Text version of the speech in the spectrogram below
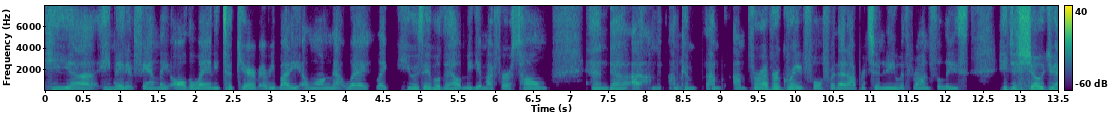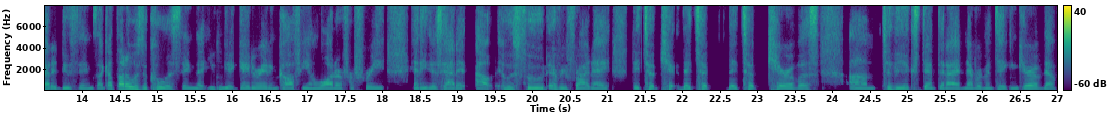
he uh, he made it family all the way, and he took care of everybody along that way. Like he was able to help me get my first home, and uh, I, am I'm, I'm I'm forever grateful for that opportunity with Ron Felice. He just showed you how to do things. Like I thought it was the coolest thing that you can get Gatorade and coffee and water for free, and he just had it out. It was food every Friday. They took care, they took they took care of us um, to the extent that I had never been taken care of that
